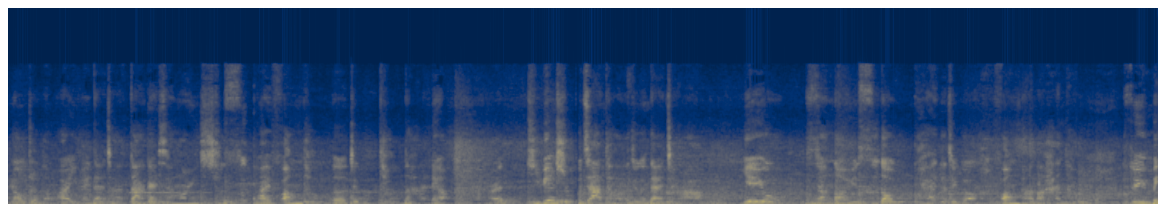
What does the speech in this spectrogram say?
标准的话，一杯奶茶大概相当于十四块方糖的这个糖的含量，而即便是不加糖的这个奶茶。也有相当于四到五块的这个方糖的含糖，对于每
